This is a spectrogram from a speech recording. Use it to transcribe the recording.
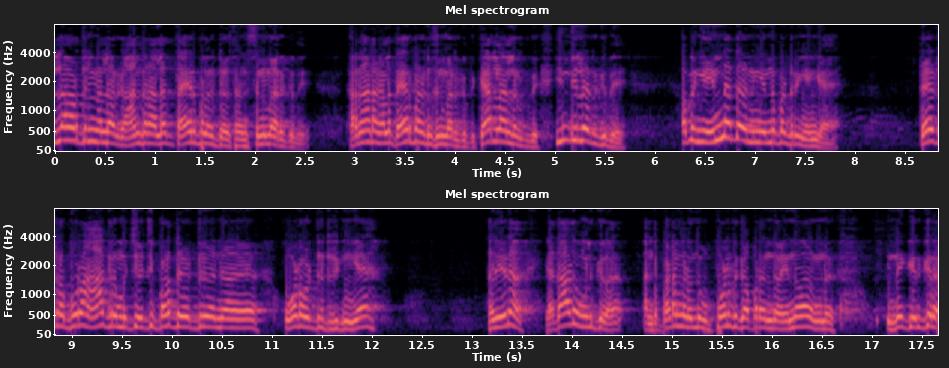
எல்லா இடத்துலையும் நல்லா இருக்கு. தயார் தயாரிப்பாளர் சினிமா இருக்குது. கர்நாடகால தயாரிப்பாளர் சினிமா இருக்குது. கேரளாவில் இருக்குது. இந்தியில் இருக்குது. அப்போ இங்கே என்னத்த நீங்கள் என்ன பண்ணுறீங்க இங்கே? தேட்டரை பூரா ஆக்கிரமிச்சு வச்சு படத்தை எடுத்து ஓட விட்டுட்டு இருக்கீங்க? அது என்ன? ஏதாவது உங்களுக்கு அந்த படங்கள் வந்து போனதுக்கு அப்புறம் இந்த என்ன இன்னைக்கு இருக்கிற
